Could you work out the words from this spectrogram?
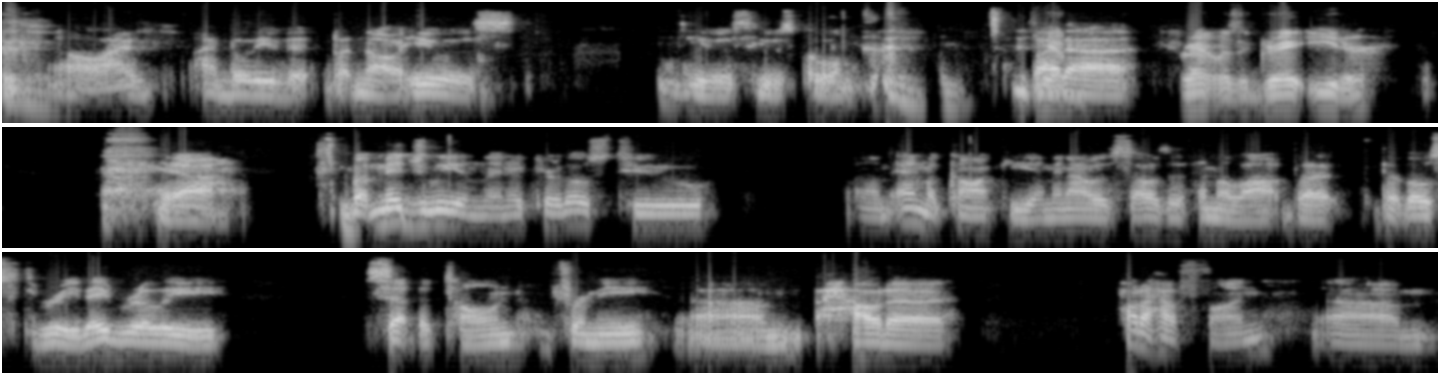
No, I I believe it. But no, he was he was he was cool. But Yep. uh Brent was a great eater. yeah. But Midgley and Lineker, those two, um, and McConkie. I mean, I was I was with him a lot, but but those three, they really set the tone for me. Um, how to how to have fun um,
